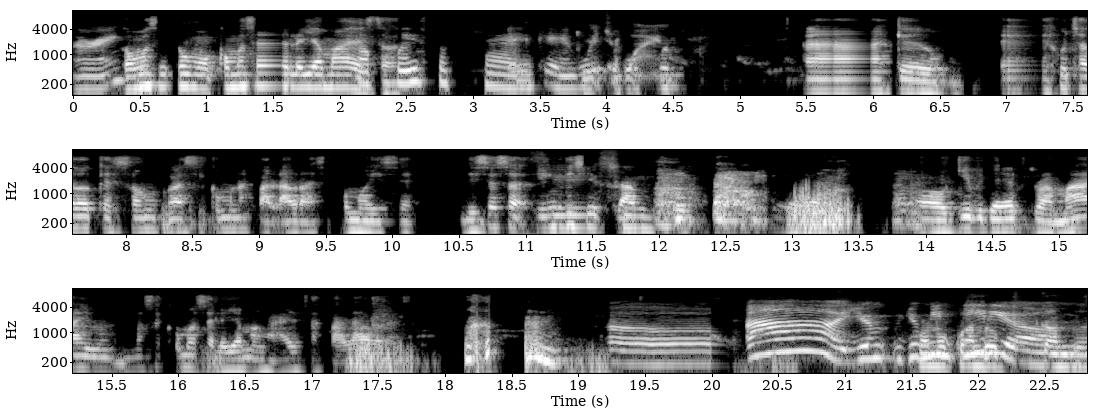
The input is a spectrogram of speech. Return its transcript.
all right? ¿Cómo se, cómo, cómo se le llama A eso? piece of cake. Okay, which one? Ah, que he escuchado que son así como unas palabras, así como dice, dice eso, English Sí, son- o give the extra mile, no sé cómo se le llaman a esas palabras. Oh, ah, you, you mean cuando- idioms. cuando-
